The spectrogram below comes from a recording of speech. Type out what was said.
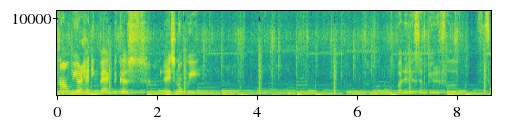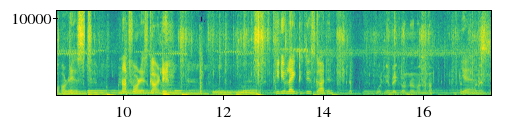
so now we are heading back because there is no way. But it is a beautiful forest. Not forest garden. Did you like this garden? Yes.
